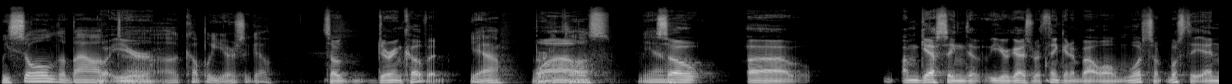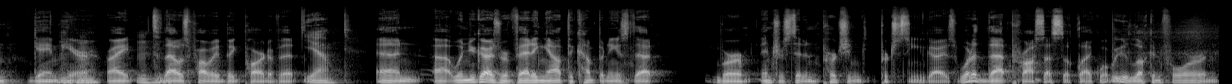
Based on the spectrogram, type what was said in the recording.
We sold about What year? uh, a couple years ago. So during COVID. Yeah, Wow. close. Yeah. So, uh, I'm guessing that you guys were thinking about, well, what's what's the end game here, Mm-hmm. right? So that was probably a big part of it. yeah. And uh, when you guys were vetting out the companies that were interested in purchasing purchasing you guys, what did that process look like? What were you looking for? And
